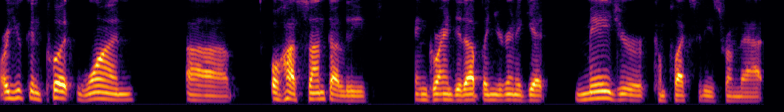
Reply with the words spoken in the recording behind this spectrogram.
or you can put one uh, hoja santa leaf and grind it up, and you're going to get major complexities from that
